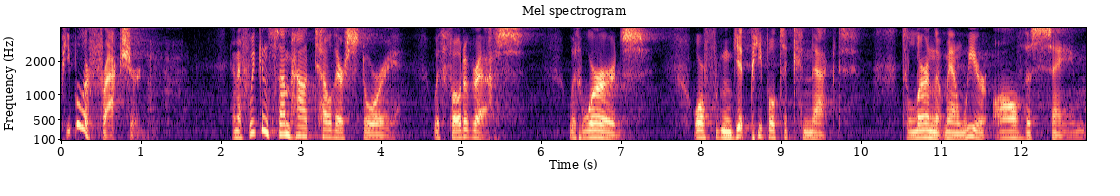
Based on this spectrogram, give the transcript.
people are fractured. And if we can somehow tell their story with photographs with words, or if we can get people to connect, to learn that, man, we are all the same,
